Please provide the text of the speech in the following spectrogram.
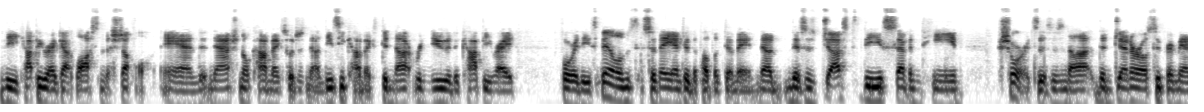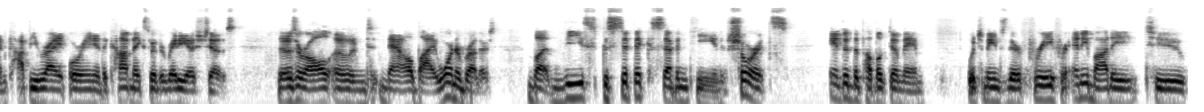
the copyright got lost in the shuffle, and National Comics, which is now DC Comics, did not renew the copyright for these films, so they entered the public domain. Now, this is just these 17 shorts. This is not the general Superman copyright or any of the comics or the radio shows. Those are all owned now by Warner Brothers. But these specific 17 shorts entered the public domain, which means they're free for anybody to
